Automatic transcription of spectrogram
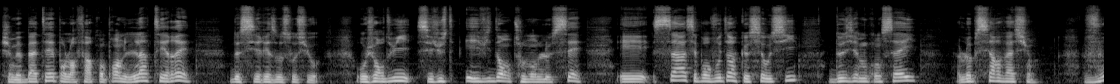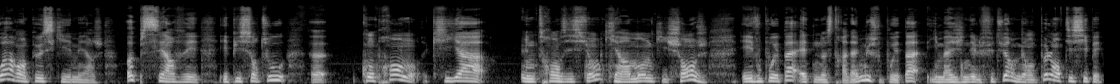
je me battais pour leur faire comprendre l'intérêt de ces réseaux sociaux. Aujourd'hui, c'est juste évident, tout le monde le sait. Et ça, c'est pour vous dire que c'est aussi deuxième conseil, l'observation. Voir un peu ce qui émerge, observer, et puis surtout euh, comprendre qu'il y a une transition, qu'il y a un monde qui change, et vous pouvez pas être Nostradamus, vous pouvez pas imaginer le futur, mais on peut l'anticiper.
